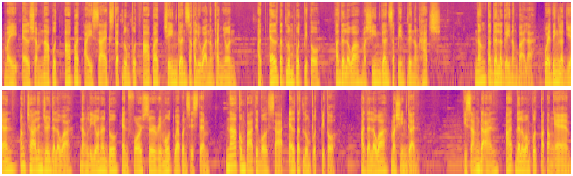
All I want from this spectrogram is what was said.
May L-74 ISAX 34 chain gun sa kaliwa ng kanyon at L-37 at dalawa machine gun sa pintle ng hatch ng tagalagay ng bala. Pwedeng lagyan ang Challenger 2 ng Leonardo Enforcer Remote Weapon System na compatible sa L-37 at dalawa machine gun. Isang daan at 20 patang mm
